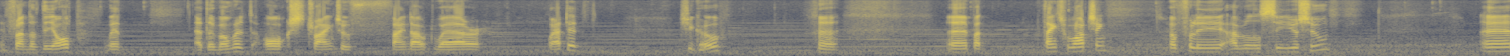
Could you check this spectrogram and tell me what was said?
in front of the orb, with, at the moment, orcs trying to find out where where did she go? uh, but thanks for watching. Hopefully I will see you soon. Uh,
